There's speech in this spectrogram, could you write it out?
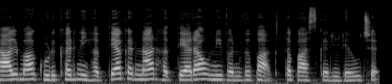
હાલમાં ઘુડખરની હત્યા કરનાર હત્યારાઓની વન વિભાગ તપાસ કરી રહ્યું છે.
